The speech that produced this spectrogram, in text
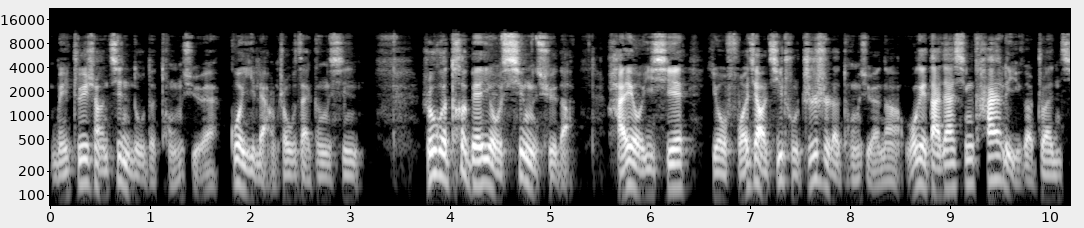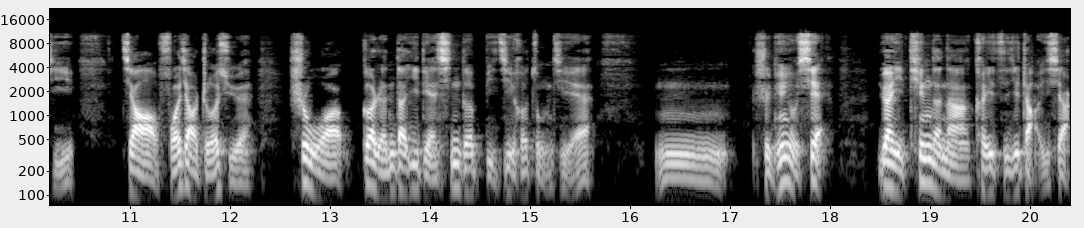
没追上进度的同学，过一两周再更新。如果特别有兴趣的，还有一些有佛教基础知识的同学呢，我给大家新开了一个专辑，叫《佛教哲学》。是我个人的一点心得笔记和总结，嗯，水平有限，愿意听的呢可以自己找一下。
